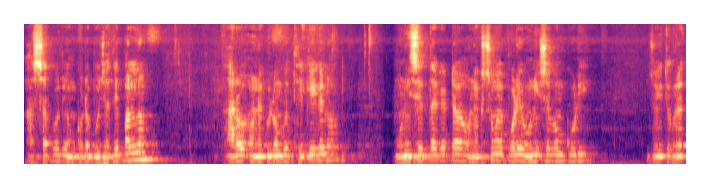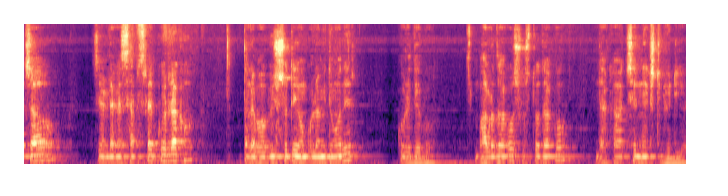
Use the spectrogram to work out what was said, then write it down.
আশা করি অঙ্কটা বোঝাতে পারলাম। আরও অনেকগুলো অঙ্ক থেকে গেল। উনিশের দাগেটা অনেক সময় পড়ে, উনিশ এবং কুড়ি। যদি তোমরা চাও, চ্যানেলটাকে সাবস্ক্রাইব করে রাখো, তাহলে ভবিষ্যতে অঙ্কুল আমি তোমাদের করে দেব। ভালো থাকো, সুস্থ থাকো। দেখা হচ্ছে নেক্সট ভিডিও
